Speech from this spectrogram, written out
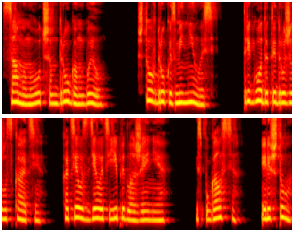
Самым лучшим другом был. Что вдруг изменилось? Три года ты дружил с Катей. Хотел сделать ей предложение. Испугался? Или что?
